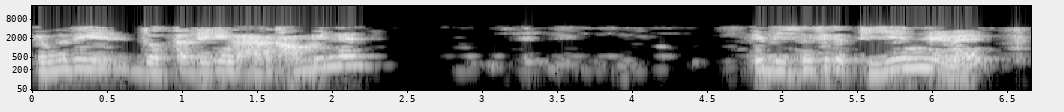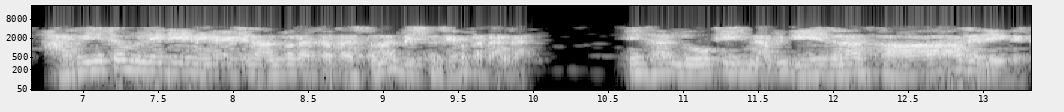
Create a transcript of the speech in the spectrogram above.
අතල්ලගෙන යනවා. ඒකදී ડોක්ටර් දෙකෙන් ගන්න හම්බෙන්නේ ඒ බිස්නස් එක තියෙන්නේම හරියටම ලෙඩේ මේකයි කියලා අඳුරගත්ත පස්සේ තමයි බිස්නස් එක පටන් ගන්න. ඒ නිසා ලෝකේ ඉන්න අපි වේදනා සාගරයකට.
